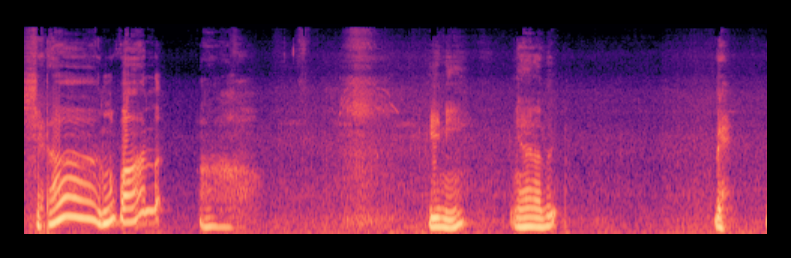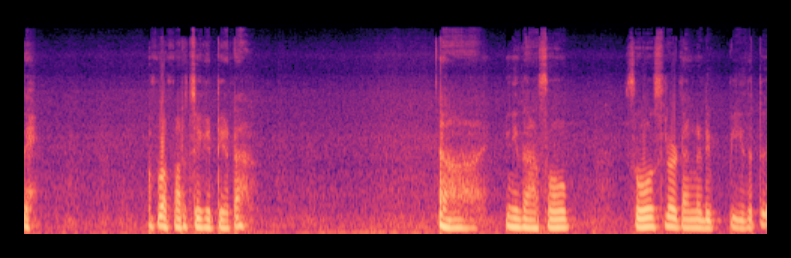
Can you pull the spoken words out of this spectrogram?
ശടാ അങ്ങ് പാന്ന് ആ. ഇനി ഞാനത് ദേ ദേ. അപ്പോൾ പറിച്ച് കിട്ടിയേട്ടാ ആ ഇനി ഇതാ സോ സോസിലോട്ട് അങ്ങ് ഡിപ്പ് ചെയ്തിട്ട്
